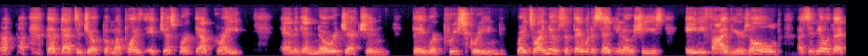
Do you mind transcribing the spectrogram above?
that that's a joke. But my point is, it just worked out great. And again, no rejection. They were pre-screened, right? So I knew. So if they would have said, you know, she's 85 years old, I said, no, that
